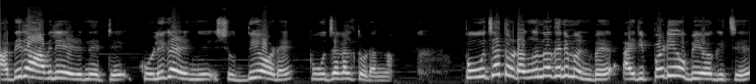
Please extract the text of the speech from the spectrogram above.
അതിരാവിലെ എഴുന്നേറ്റ് കുളി കഴിഞ്ഞ് ശുദ്ധിയോടെ പൂജകൾ തുടങ്ങാം. പൂജ തുടങ്ങുന്നതിന് മുൻപ് അരിപ്പടി ഉപയോഗിച്ച്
